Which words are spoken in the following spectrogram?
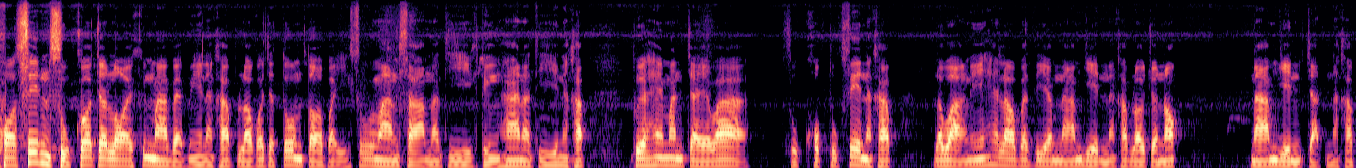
พอเส้นสุกก็จะลอยขึ้นมาแบบนี้นะครับ เราก็จะต้มต่อไปอีกสักประมาณ 3 นาทีถึง 5 นาทีนะครับ เพื่อให้มั่นใจว่าสุกครบทุกเส้นนะครับ ระหว่างนี้ให้เราไปเตรียมน้ำเย็นนะครับ เราจะน็อกน้ำเย็นจัดนะครับ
